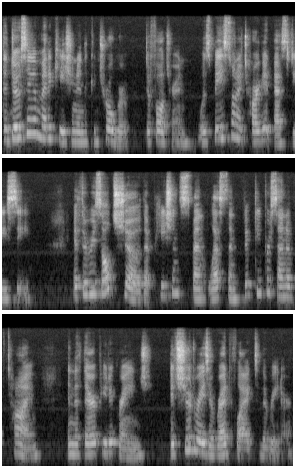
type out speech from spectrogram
The dosing of medication in the control group, defaltrin, was based on a target SDC. If the results show that patients spent less than 50% of time in the therapeutic range, it should raise a red flag to the reader.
